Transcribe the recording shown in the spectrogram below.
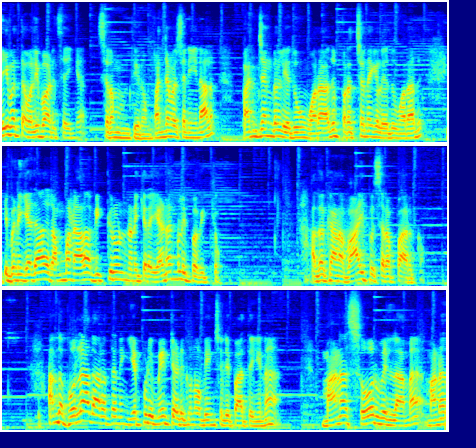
தெய்வத்தை வழிபாடு செய்யுங்க. சிரமம் தீரும். பஞ்சம சனியினால் பஞ்சங்கள் எதுவும் வராது பிரச்சனைகள் எதுவும் வராது. இப்போ நீங்கள் ஏதாவது ரொம்ப நாளாக விற்கணும்னு நினைக்கிற இடங்கள் இப்போ விற்கும். அதற்கான வாய்ப்பு சிறப்பாக இருக்கும். அந்த பொருளாதாரத்தை நீங்கள் எப்படி மீட்டெடுக்கணும் அப்படின்னு சொல்லி பார்த்தீங்கன்னா மன சோர்வு இல்லாமல் மன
